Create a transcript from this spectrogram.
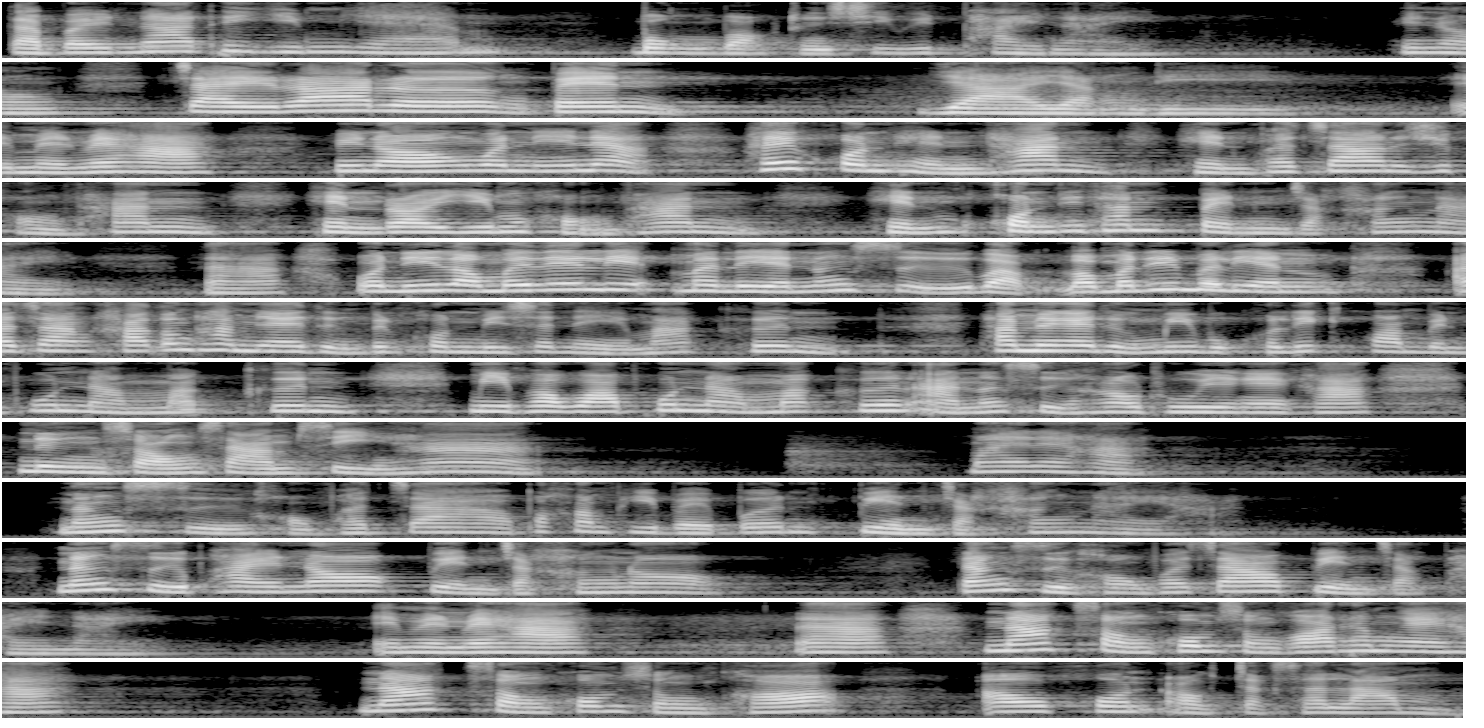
แต่ใบหน้าที่ยิ้มแย้มบ่งบอกถึงชีวิตภายใน พี่น้องใจร่าเริงเป็นยาอย่างดี เอเมนไหมคะพี่น้องวันนี้เนี่ยให้คนเห็นท่านเห็นพระเจ้าในชีวิตของท่าน เห็นรอยยิ้มของท่าน เห็นคนที่ท่านเป็นจากข้างในนะคะวันนี้เราไม่ได้เรียนมาเรียนหนังสือแบบ เราไม่ได้มาเรียนอาจารย์คะต้องทำยังไงถึงเป็นคนมีเสน่ห์มากขึ้นทำยังไงถึงมีบุคลิกความเป็นผู้นำมากขึ้น มีภาวะผู้นำมากขึ้น อ่านหนังสือ how to ยังไงคะหนึ่งสองสามสี่ห้าไม่เลยค่ะ หนังสือของพระเจ้าพระคัมภีร์ไบเบิลเปลี่ยนจากข้างในค่ะ หนังสือภายนอกเปลี่ยนจากข้างนอก หนังสือของพระเจ้าเปลี่ยนจากภายใน เอเมนไหมคะนะคะนักสังคมสงเคราะห์ทำไงคะนักสังคมสงเคราะห์เอาคนออกจากสลัม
